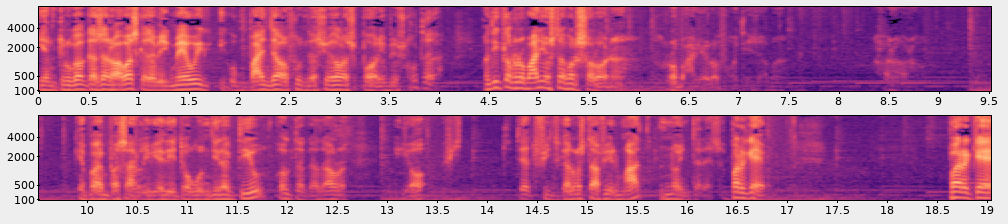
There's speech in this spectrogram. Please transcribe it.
i em truca a Casanovas, que és amic meu i, i company de la Fundació de l'Esport, i em diu, escolta, m'han dit que el Romario està a Barcelona. Romario, no fotis, home. No, no, no. Què podem passar? Li havia dit algun directiu, escolta, que tal... Jo, fins que no està firmat, no interessa. Per què? perquè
